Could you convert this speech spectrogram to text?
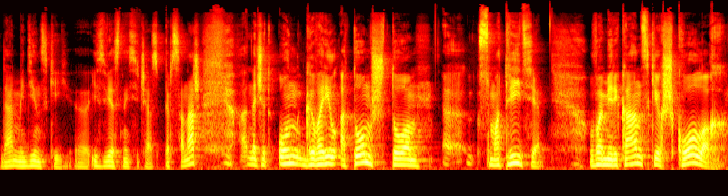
да, Мединский, э, известный сейчас персонаж, значит, он говорил о том, что, э, смотрите, в американских школах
